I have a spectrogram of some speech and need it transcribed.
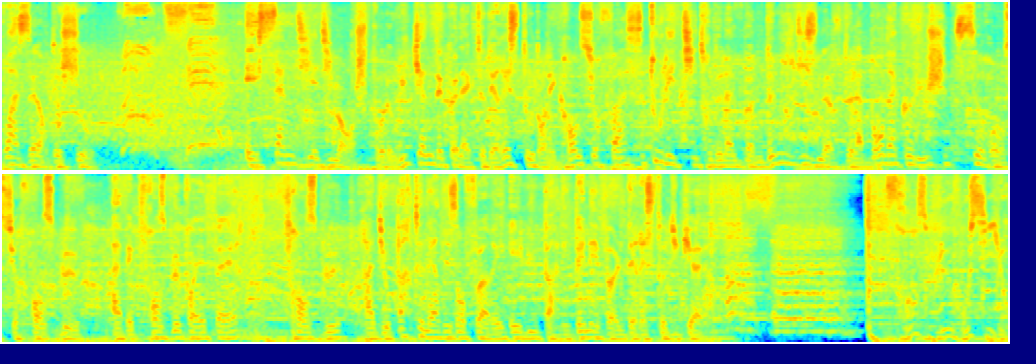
3 heures de show. Et samedi et dimanche, pour le week-end de collecte des restos dans les grandes surfaces, tous les titres de l'album 2019 de la bande à Coluche seront sur France Bleu. Avec FranceBleu.fr, France Bleu, radio partenaire des Enfoirés, élu par les bénévoles des Restos du Cœur. France Bleu Roussillon.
